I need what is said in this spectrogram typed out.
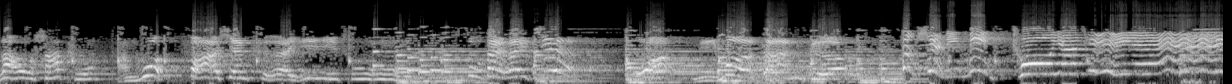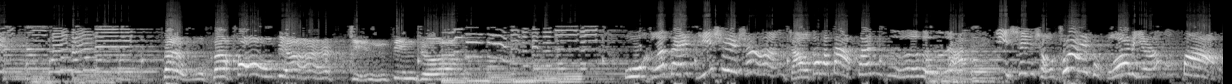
唠啥嗑。倘若发现可疑处，速带来见我，你莫耽搁。”正是领命出衙去耶，在五河后边紧盯着。五合在集市上找到了大三子啊，一伸手拽住脖领，把话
